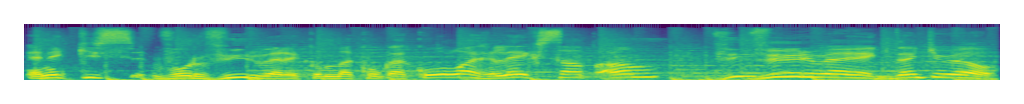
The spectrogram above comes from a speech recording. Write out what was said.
En ik kies voor vuurwerk, omdat Coca-Cola gelijk staat aan... Vuurwerk, dankjewel.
